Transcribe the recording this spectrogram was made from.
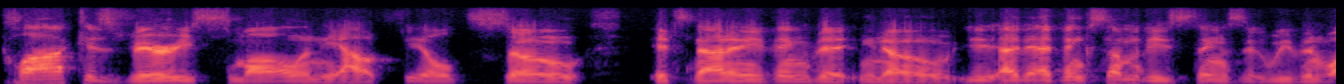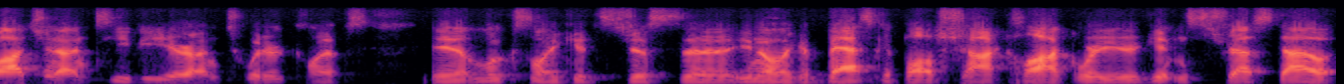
clock is very small in the outfield, so it's not anything that you know. I, I think some of these things that we've been watching on TV or on Twitter clips, it looks like it's just a, you know like a basketball shot clock where you're getting stressed out.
